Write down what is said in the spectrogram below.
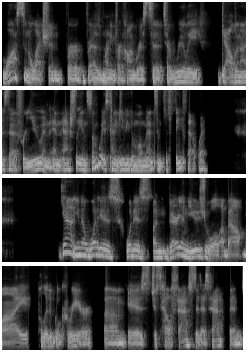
lost an election for, for, as running for Congress to, to really galvanize that for you and, and actually in some ways kind of give you the momentum to think that way? Yeah, you know what is what is un, very unusual about my political career um, is just how fast it has happened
